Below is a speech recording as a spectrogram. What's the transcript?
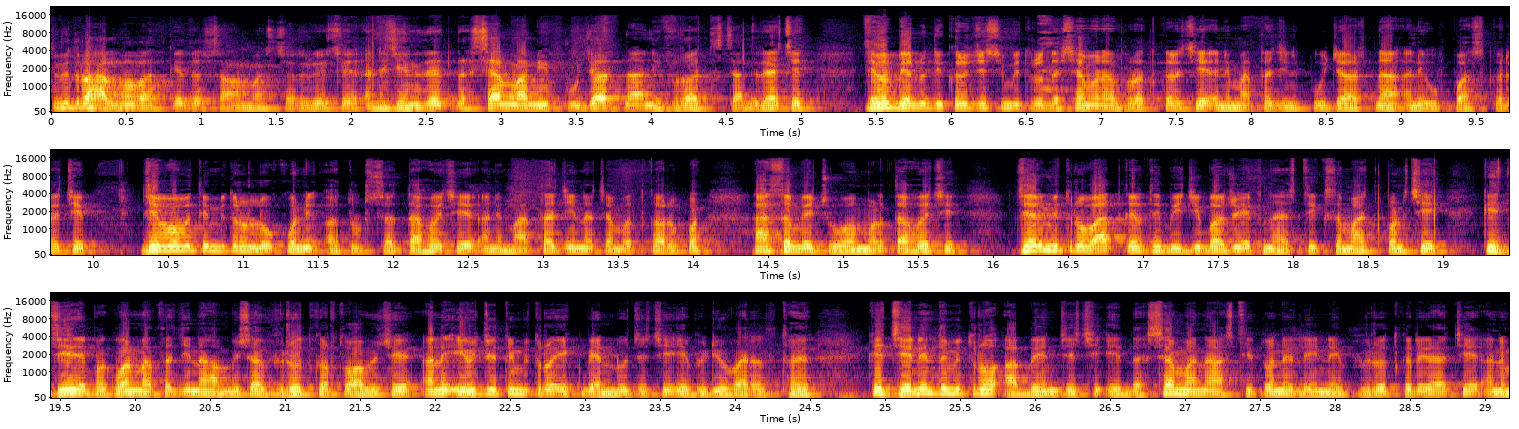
તો મિત્રો, હાલમાં વાત કરીએ તો શ્રાવણ માસ ચાલી રહ્યો છે અને જેની અંદર દશામાની પૂજા અર્ચના અને વ્રત ચાલી રહ્યા છે. જેમાં બેનો દીકરો જે છે મિત્રો, દશામાના વ્રત કરે છે અને માતાજીની પૂજા અર્ચના અને ઉપવાસ કરે છે. જે બાબતે મિત્રો, લોકોની અતૂટ શ્રદ્ધા હોય છે અને માતાજીના ચમત્કારો પણ આ સમયે જોવા મળતા હોય છે. જ્યારે મિત્રો વાત કરીએ તો બીજી બાજુ એક નાસ્તિક સમાજ પણ છે કે જે ભગવાન માતાજીના હંમેશા વિરોધ કરતો આવ્યો છે અને એવી જ રીતે મિત્રો એક બેનનો જે છે એ વીડિયો વાયરલ થયો કે જેની અંદર મિત્રો આ બેન જે છે એ દશામાના અસ્તિત્વને લઈને વિરોધ કરી રહ્યા છે અને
